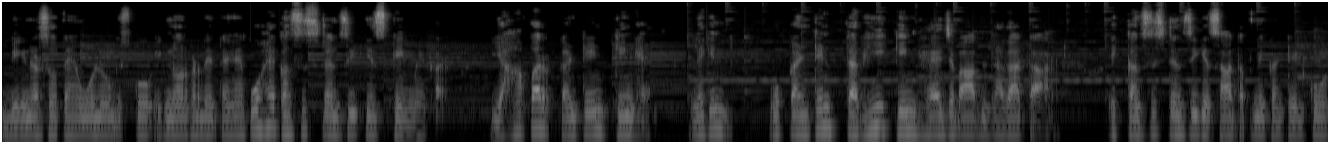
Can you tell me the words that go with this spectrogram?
बिगिनर्स होते हैं, वो लोग इसको इग्नोर कर देते हैं, वो है कंसिस्टेंसी इज़ किंग मेकर यहाँ पर कंटेंट किंग है, लेकिन वो कंटेंट तभी किंग है जब आप लगातार एक कंसिस्टेंसी के साथ अपने कंटेंट को,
